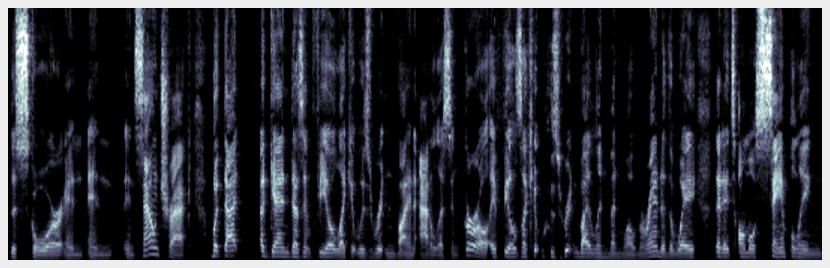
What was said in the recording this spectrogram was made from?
the score and and and soundtrack, but that again doesn't feel like it was written by an adolescent girl. It feels like it was written by Lin Manuel Miranda. The way that it's almost sampling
